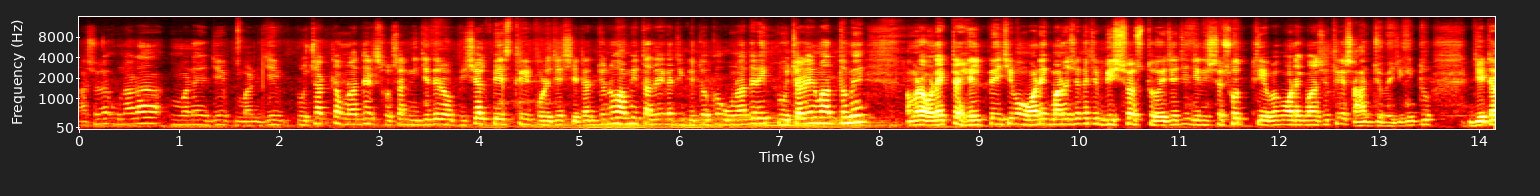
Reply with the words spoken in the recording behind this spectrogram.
আসলে ওনারা মানে যে মানে যে প্রচারটা ওনাদের সোশ্যাল নিজেদের অফিসিয়াল পেজ থেকে করেছে সেটার জন্য আমি তাদের কাছে কৃতজ্ঞ। ওনাদের এই প্রচারের মাধ্যমে আমরা অনেকটা হেল্প পেয়েছি এবং অনেক মানুষের কাছে বিশ্বস্ত হয়েছে যে জিনিসটা সত্যি এবং অনেক মানুষের থেকে সাহায্য পেয়েছি। কিন্তু যেটা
